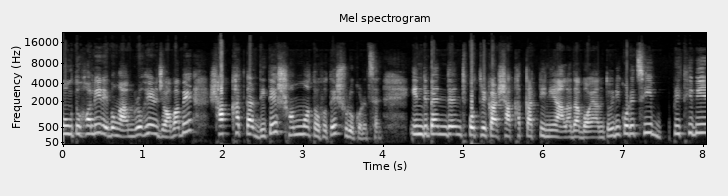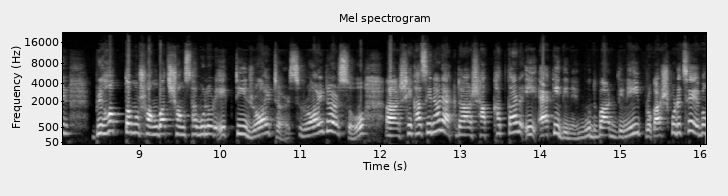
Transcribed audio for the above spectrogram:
কৌতূহলের এবং আগ্রহের জবাবে সাক্ষাৎকার দিতে সম্মত হতে শুরু করেছেন। ইন্ডিপেন্ডেন্ট পত্রিকার সাক্ষাৎকারটি নিয়ে আলাদা বয়ান তৈরি করেছি। পৃথিবীর বৃহত্তম সংবাদ সংস্থাগুলোর একটি রয়টার্স রয়টার্সও শেখ হাসিনার একটা সাক্ষাৎকার এই একই দিনে, বুধবার দিনেই প্রকাশ করেছে এবং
